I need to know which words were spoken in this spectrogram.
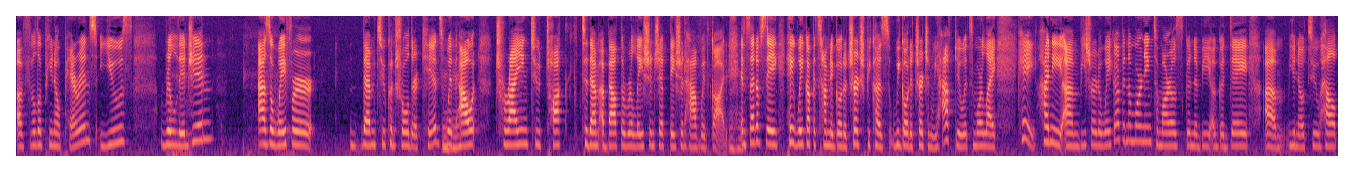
of Filipino parents use religion as a way for them to control their kids without trying to talk to them about the relationship they should have with God. Instead of saying, "Hey, wake up, it's time to go to church because we go to church and we have to." It's more like, "Hey, honey, um be sure to wake up in the morning. Tomorrow's going to be a good day um you know to help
